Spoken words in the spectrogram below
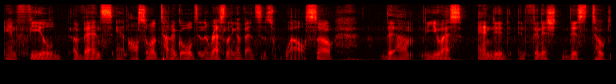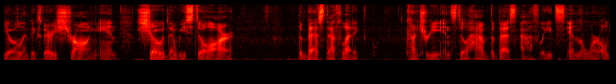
and field events, and also a ton of golds in the wrestling events as well. So the um, the U.S. ended and finished this Tokyo Olympics very strong and showed that we still are the best athletic country and still have the best athletes in the world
